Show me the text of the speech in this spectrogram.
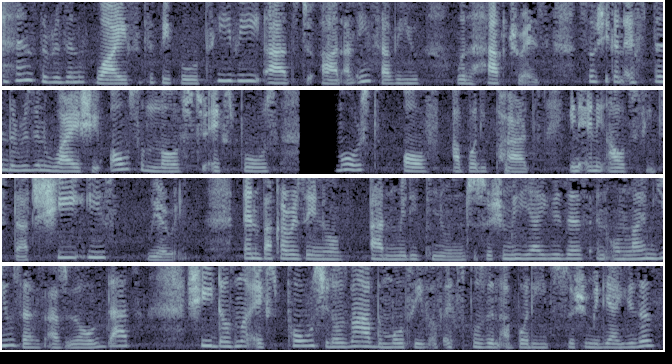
Hence the reason why City People TV had to add an interview interview with actress so she can explain the reason why she also loves to expose most of her body parts in any outfit that she is wearing. And Bakare Zainab had made it known to social media users and online users as well that she does not expose, she does not have the motive of exposing her body to social media users.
